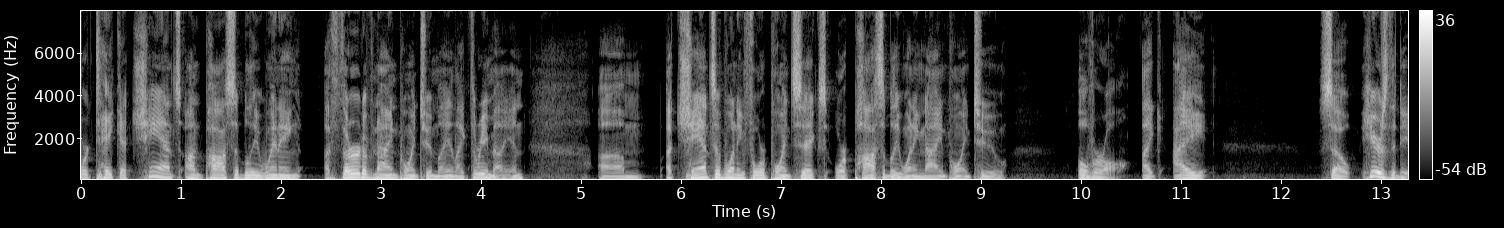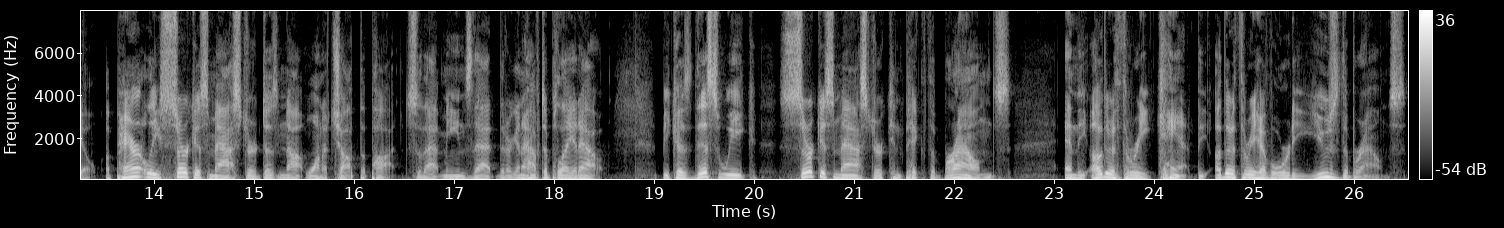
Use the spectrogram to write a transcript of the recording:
or take a chance on possibly winning a third of 9.2 million like 3 million um, a chance of winning 4.6 or possibly winning 9.2 overall. Like I so here's the deal. Apparently Circus Master does not want to chop the pot. So that means that they're going to have to play it out. Because this week Circus Master can pick the Browns and the other 3 can't. The other 3 have already used the Browns.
